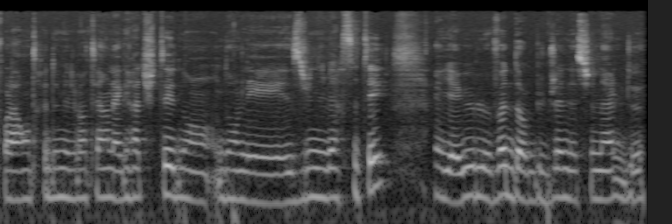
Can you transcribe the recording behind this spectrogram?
pour la rentrée 2021 la gratuité dans, dans les universités. il y a eu le vote d'un budget national de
